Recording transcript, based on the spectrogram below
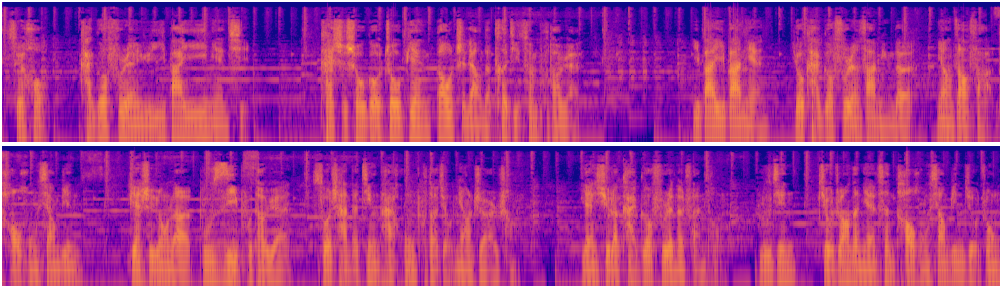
随后，凯歌夫人于1811年起。开始收购周边高质量的特级村葡萄园。一八一八年，由凯歌夫人发明的酿造法桃红香槟，便是用了 b o z 葡萄园所产的静态红葡萄酒酿制而成，延续了凯歌夫人的传统。如今，酒庄的年份桃红香槟酒中，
